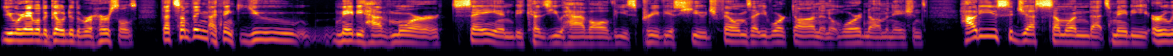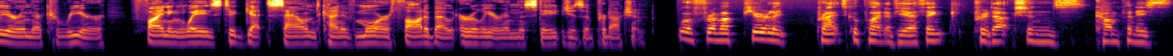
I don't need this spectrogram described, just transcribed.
You were able to go to the rehearsals. That's something I think you maybe have more say in because you have all these previous huge films that you've worked on and award nominations. How do you suggest someone that's maybe earlier in their career finding ways to get sound kind of more thought about earlier in the stages of production? Well, from a purely practical point of view, I think productions companies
